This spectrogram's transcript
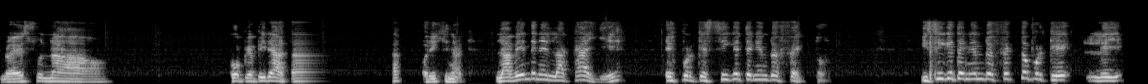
no es una copia pirata, original. La venden en la calle es porque sigue teniendo efecto. Y sigue teniendo efecto porque le,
